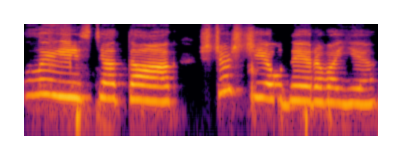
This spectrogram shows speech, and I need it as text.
Листя, так. Що ще у дерева є?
